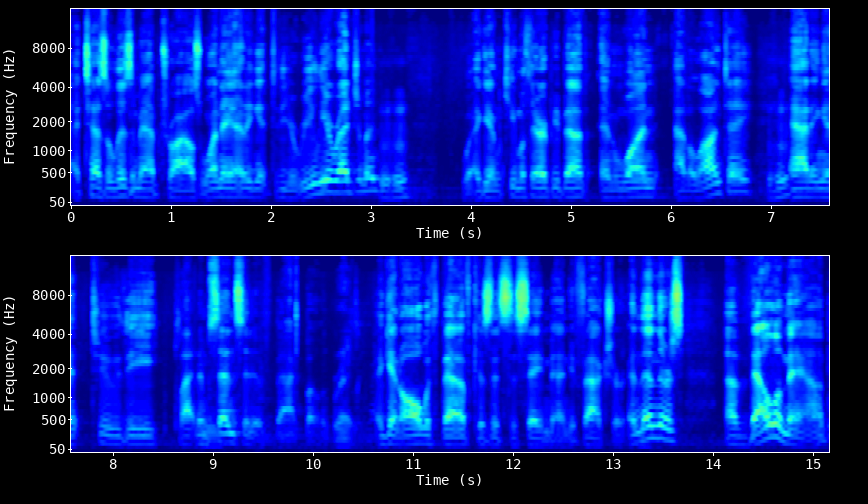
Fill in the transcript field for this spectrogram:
atezolizumab trials, one adding it to the Aurelia regimen, mm -hmm. again, chemotherapy Bev, and one ATALANTE, mm -hmm. adding it to the platinum sensitive backbone. Right. Again, all with Bev because it's the same manufacturer. And then there's avelumab.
